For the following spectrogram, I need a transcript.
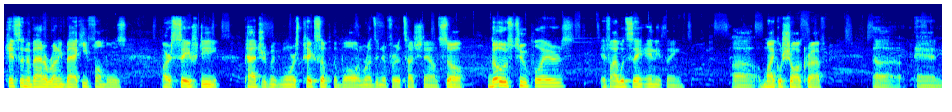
hits the Nevada running back. He fumbles our safety. Patrick McMorris picks up the ball and runs it in for a touchdown. So those two players, if I would say anything, uh, Michael Shawcroft uh, and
